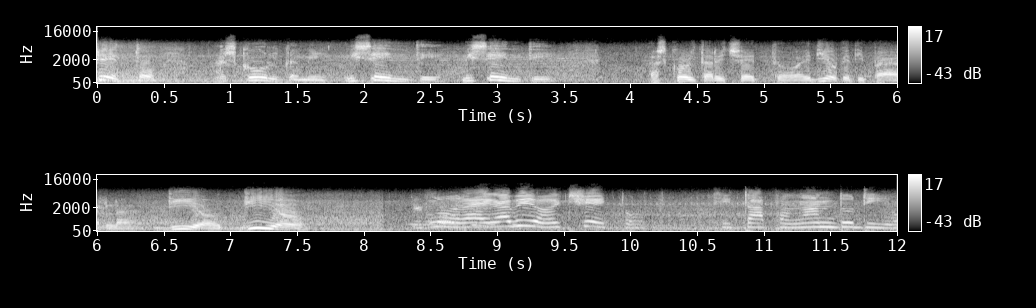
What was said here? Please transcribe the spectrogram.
Ricetto, ascoltami, mi senti? Mi senti? Ascolta, Ricetto, è Dio che ti parla. Dio, Dio! Allora, hai capito, Ricetto? Ti sta parlando Dio.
